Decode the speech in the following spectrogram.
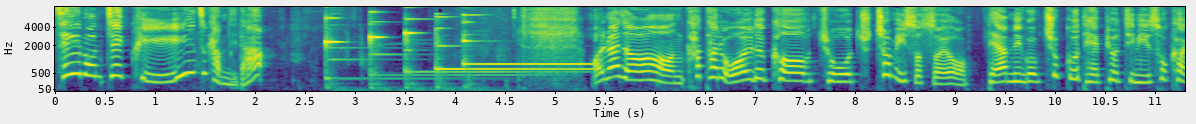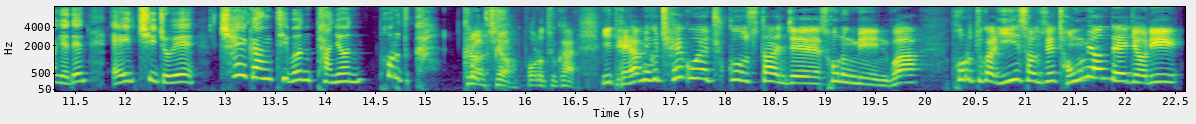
세 번째 퀴즈 갑니다. 얼마 전 카타르 월드컵 조 추첨이 있었어요. 대한민국 축구 대표팀이 속하게 된 H조의 최강팀은 단연 포르투갈. 그렇죠. 포르투갈. 이 대한민국 최고의 축구 스타 이제 손흥민과 포르투갈 이 선수의 정면 대결이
